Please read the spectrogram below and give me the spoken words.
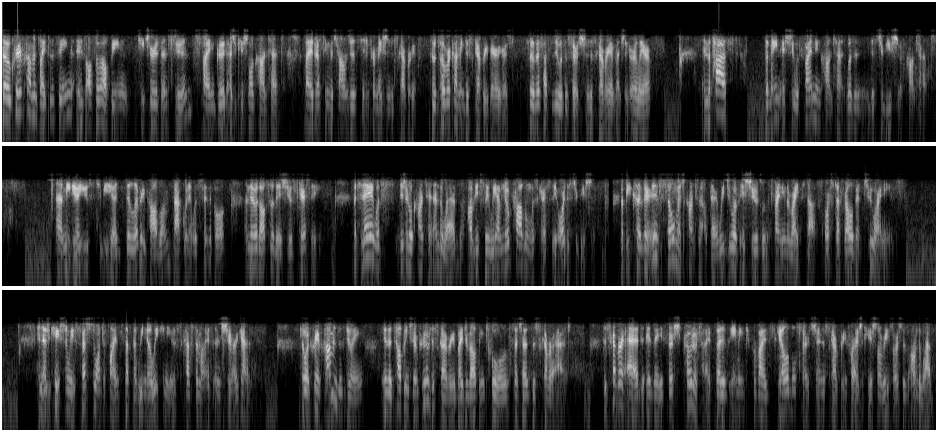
So Creative Commons licensing is also helping teachers and students find good educational content by addressing the challenges to information discovery. So it's overcoming discovery barriers. So this has to do with the search and discovery I mentioned earlier. In the past, the main issue with finding content was in distribution of content. Uh, media used to be a delivery problem back when it was physical, and there was also the issue of scarcity. But today, with digital content and the web, obviously we have no problem with scarcity or distribution. But because there is so much content out there, we do have issues with finding the right stuff or stuff relevant to our needs. In education, we especially want to find stuff that we know we can use, customize, and share again. So what Creative Commons is doing is it's helping to improve discovery by developing tools such as DiscoverEd. DiscoverEd is a search prototype that is aiming to provide scalable search and discovery for educational resources on the web.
